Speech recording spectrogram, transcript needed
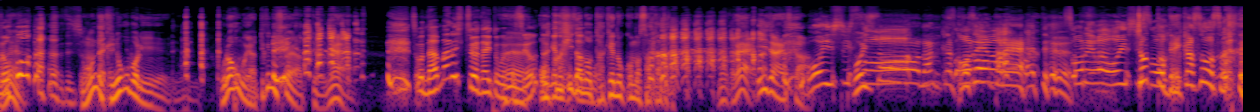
どうなんでしょうなんでキノコ狩りオラホもやってきんですかやっていうね。そうなまる必要はないと思いますよ奥飛騨のタケノコの里なんかねいいじゃないですか。美味しそう。美味しそう。なんかこそこれ。それは美味しそう。ちょっとデカソースして。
